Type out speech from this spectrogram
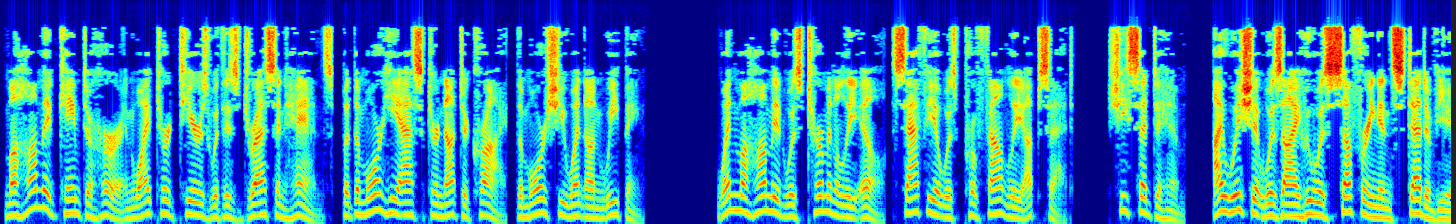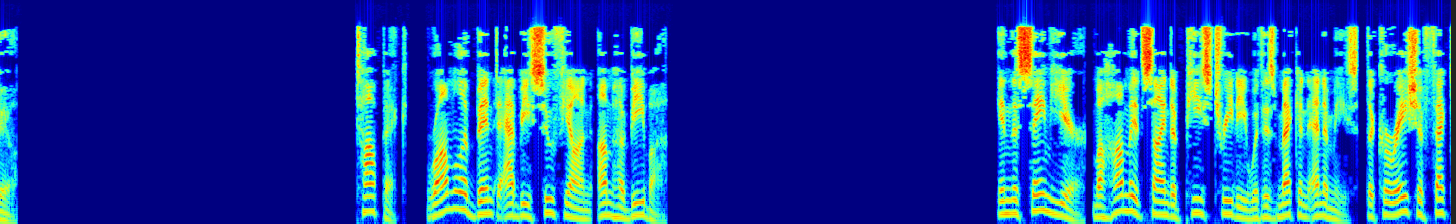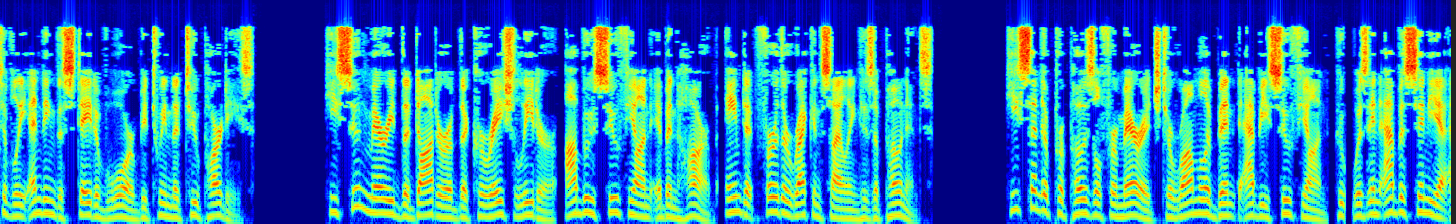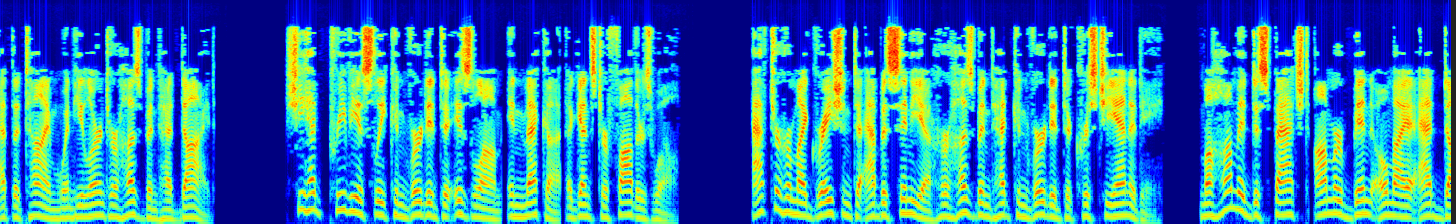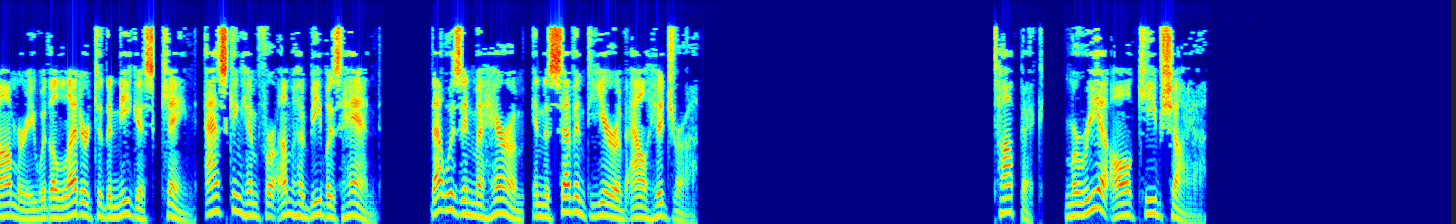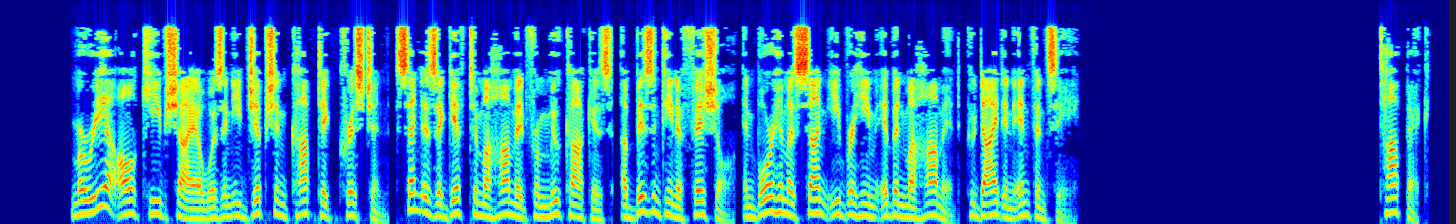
Muhammad came to her and wiped her tears with his dress and hands, but the more he asked her not to cry, the more she went on weeping. When Muhammad was terminally ill, Safiya was profoundly upset. She said to him, "'I wish it was I who was suffering instead of you." Ramla bint Abi Sufyan um Habiba. In the same year, Muhammad signed a peace treaty with his Meccan enemies, the Quraysh effectively ending the state of war between the two parties. He soon married the daughter of the Quraysh leader, Abu Sufyan ibn Harb, aimed at further reconciling his opponents. He sent a proposal for marriage to Ramla bint Abi Sufyan, who, was in Abyssinia at the time when he learned her husband had died. She had previously converted to Islam in Mecca against her father's will. After her migration to Abyssinia her husband had converted to Christianity. Muhammad dispatched Amr bin Umayya ad-Damri with a letter to the Negus king, asking him for Umm Habiba's hand—that was in Muharram, in the seventh year of al-Hijra. Maria al-Qibshiyya Maria al-Qibshiyya was an Egyptian Coptic Christian, sent as a gift to Muhammad from Muqawqis, a Byzantine official, and bore him a son Ibrahim ibn Muhammad, who died in infancy.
